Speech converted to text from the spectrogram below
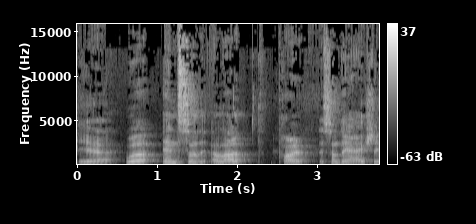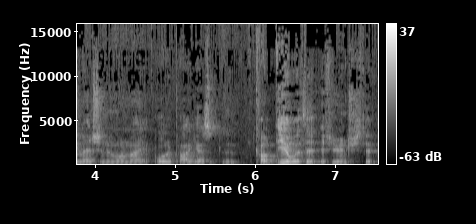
Yeah. Well, and so a lot of part something I actually mentioned in one of my older podcasts called "Deal with It." If you're interested,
